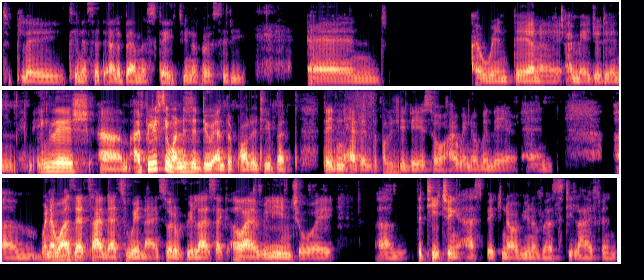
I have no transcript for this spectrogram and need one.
to play tennis at Alabama State University, and I went there and I, I majored in, in English. Um, I previously wanted to do anthropology, but they didn't have anthropology there, so I went over there. And um, when I was that side, that's when I sort of realized, like, oh, I really enjoy um, the teaching aspect, you know, of university life, and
